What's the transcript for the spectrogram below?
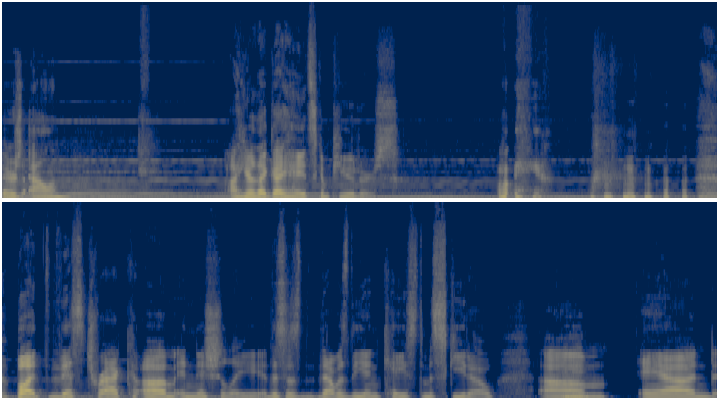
There's Alan. I hear that guy hates computers. Yeah. but this track um initially this is that was the encased mosquito um and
